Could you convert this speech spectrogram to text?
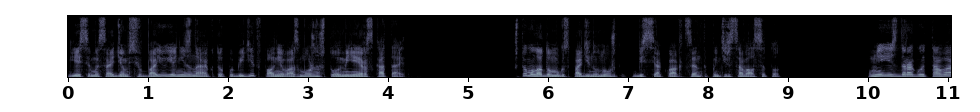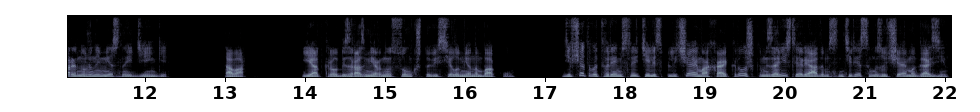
Если мы сойдемся в бою, я не знаю, кто победит, вполне возможно, что он меня и раскатает. Что молодому господину нужно? Без всякого акцента поинтересовался тот. У меня есть дорогой товар и нужны местные деньги. Товар? Я открыл безразмерную сумку, что висела у меня на боку. Девчата в это время слетели с плеча и, махая крылышками, зависли рядом, с интересом изучая магазин.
